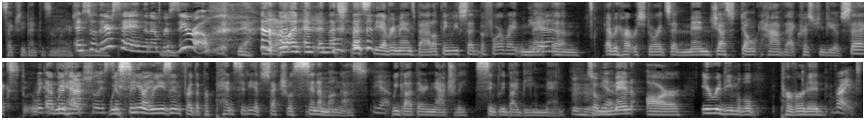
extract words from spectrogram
sexually bent in some way or. And so they're saying the number zero. Yeah. Well, and, and, and that's that's the every man's battle thing we've said before, right? Men, Yeah. um, every heart restored said men just don't have that Christian view of sex. We got there naturally We simply see a reason for the propensity of sexual sin among us. Yeah. We got there naturally simply by being men. So Yeah. men are irredeemable, perverted. right.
